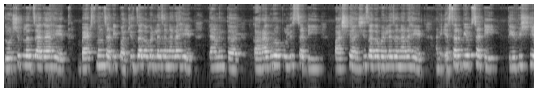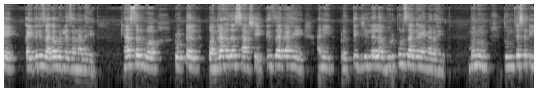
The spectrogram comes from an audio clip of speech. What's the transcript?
दोनशे प्लस जागा आहेत. बॅट्समनसाठी पंचवीस जागा भरल्या जाणार आहेत. त्यानंतर कारागृह पोलीससाठी पाचशे ऐंशी जागा भरल्या जाणार आहेत. आणि एस आर पी एफसाठी तेवीसशे काहीतरी जागा भरल्या जाणार आहेत. ह्या सर्व टोटल पंधरा हजार सहाशे एकतीस जागा आहे आणि प्रत्येक जिल्ह्याला भरपूर जागा येणार आहेत. म्हणून तुमच्यासाठी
